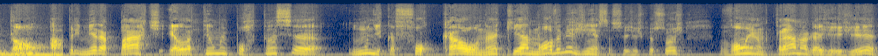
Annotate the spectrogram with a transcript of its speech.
Então, a primeira parte ela tem uma importância única, focal, né, que é a nova emergência. Ou seja, as pessoas vão entrar no HGG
